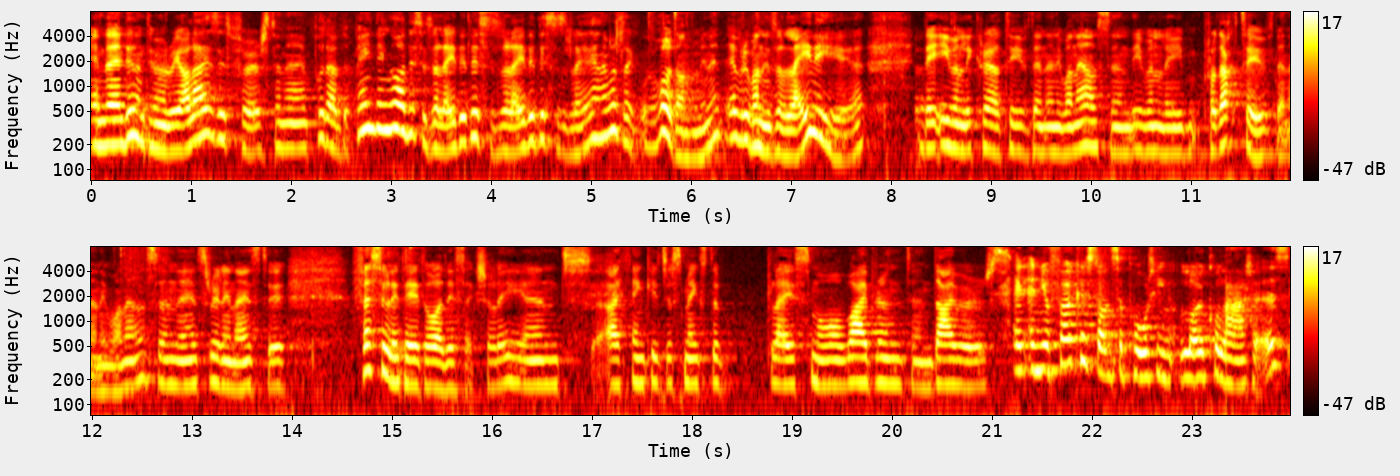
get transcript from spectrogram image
and then I didn't even realize it first. And I put up the painting. Oh, this is a lady. This is a lady. This is a lady. And I was like, well, hold on a minute. Everyone is a lady here. They're evenly creative than anyone else, and evenly productive than anyone else. And it's really nice to facilitate all this actually. And I think it just makes the place more vibrant and diverse. And, and, you're focused on supporting local artists.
